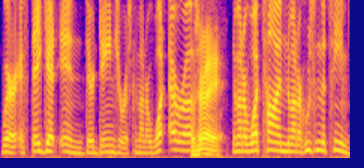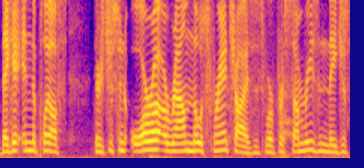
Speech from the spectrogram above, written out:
where if they get in, they're dangerous no matter what era, That's right. no matter what time, no matter who's in the team. They get in the playoffs. There's just an aura around those franchises where for some reason they just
